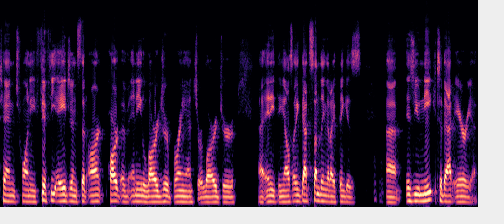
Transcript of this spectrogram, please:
10 20 50 agents that aren't part of any larger branch or larger uh, anything else. I think that's something that i think is uh, is unique to that area.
